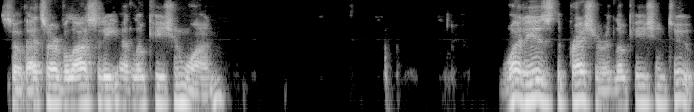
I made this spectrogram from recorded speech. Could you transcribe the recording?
so that's our velocity at location one, what is the pressure at location two?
